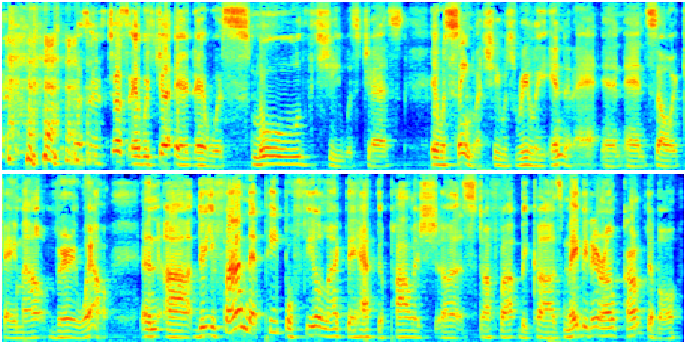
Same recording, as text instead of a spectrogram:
it was just, it was just, it, it was smooth. She was just, it was seamless. She was really into that. And, and so it came out very well. And uh, do you find that people feel like they have to polish uh, stuff up because maybe they're uncomfortable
